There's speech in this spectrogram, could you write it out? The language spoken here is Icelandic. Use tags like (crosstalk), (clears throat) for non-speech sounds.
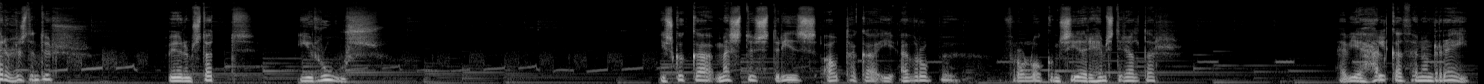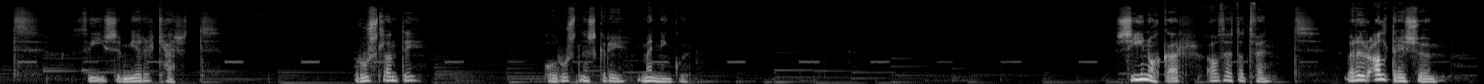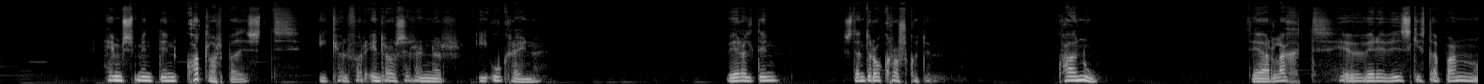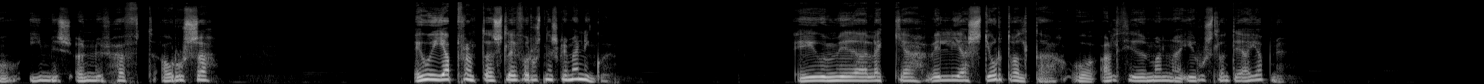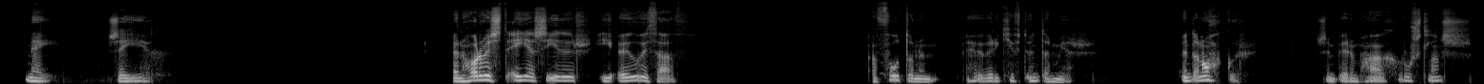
Kæru hlustendur, við erum stött í rús. Í skugga mestu stríðs átaka í Evrópu frá lokum síðari heimstyrjaldar hef ég helgað þennan reit því sem mér er kært. Rúslandi og rúsneskri menningu. Sín okkar á þetta tvent verður aldrei söm Heimsmyndin kollvarpaðist í kjölfar innrásirinnar í Úkrænu. Veröldin stendur á krosskutum. Hvað nú? Þegar lagt hefur verið viðskiptabann og ímis önnur höft á rúsa, eigum við jafnframt að sleifa rúsneskri menningu. Eigum við að leggja vilja stjórnvalda og alþýðu manna í Rúslandi að jöfnu? Nei segi ég. En horfist eiga síður í auði það að fótonum hefur verið kipt undan mér, undan okkur sem byrjum hag Rúslands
